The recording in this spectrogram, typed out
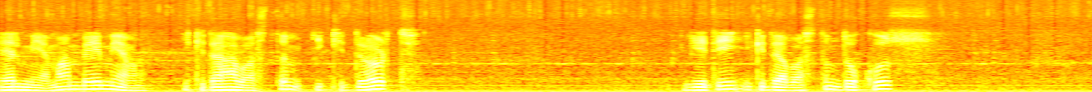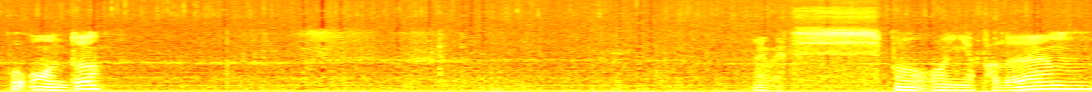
El mi yaman, bey mi yaman? 2 daha bastım. 2 4 7 2 daha bastım. 9 Bu 10'du. Evet. Bunu 10 yapalım.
